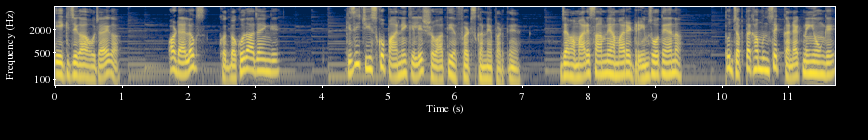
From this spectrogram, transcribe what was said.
एक जगह हो जाएगा। और डायलॉग्स खुद ब खुद आ जाएँगे। किसी चीज़ को पाने के लिए शुरुआती एफर्ट्स करने पड़ते हैं। जब हमारे सामने हमारे ड्रीम्स होते हैं ना तो जब तक हम उनसे कनेक्ट नहीं होंगे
